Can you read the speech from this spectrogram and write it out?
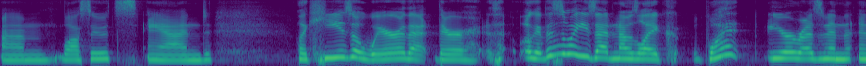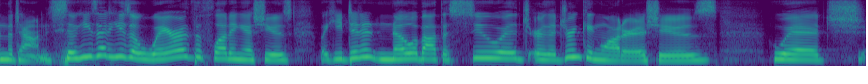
um, lawsuits, and like he's aware that there. Okay, this is what he said, and I was like, "What?" You're a resident in, the town. So he said he's aware of the flooding issues, but he didn't know about the sewage or the drinking water issues, which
